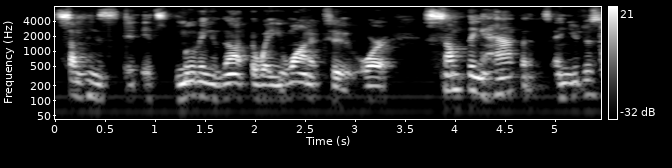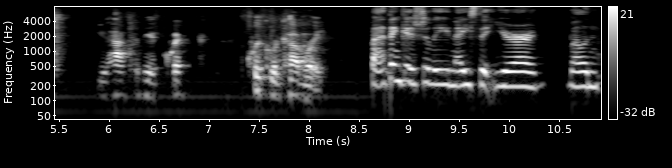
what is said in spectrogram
something's, it's moving not the way you want it to. Or, something happens and you just you have to be a quick quick recovery. But i think it's really nice that you're willing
